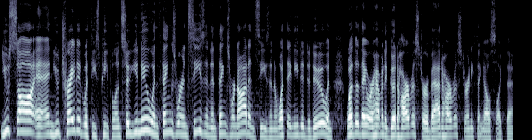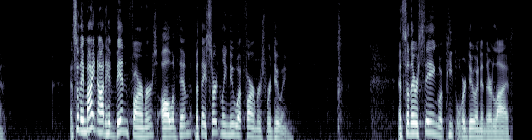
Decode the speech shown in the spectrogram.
you saw and you traded with these people. And so you knew when things were in season and things were not in season and what they needed to do and whether they were having a good harvest or a bad harvest or anything else like that. And so they might not have been farmers, all of them, but they certainly knew what farmers were doing. and so they were seeing what people were doing in their lives.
